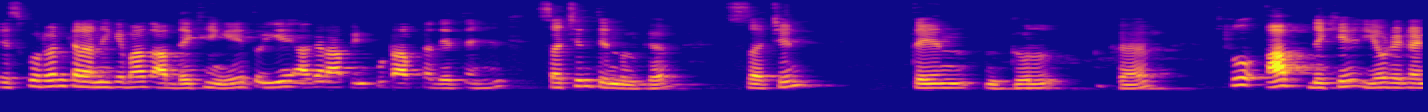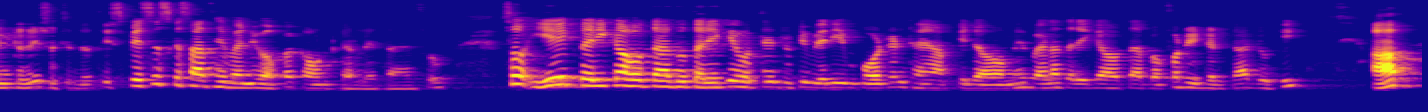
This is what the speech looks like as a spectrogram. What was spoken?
इसको रन कराने के बाद आप देखेंगे तो ये अगर आप इनपुट आपका देते हैं सचिन तेंदुलकर सचिन तेंदुलकर तो आप देखिए your data entry Sachin Tendulkar spaces के साथ ये वैल्यू आपका काउंट कर लेता है सो सो so, ये एक तरीका होता है दो तरीके होते हैं जो कि वेरी इंपॉर्टेंट है आपके जावा में। पहला तरीका होता है बफर रीडर का जो कि आप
